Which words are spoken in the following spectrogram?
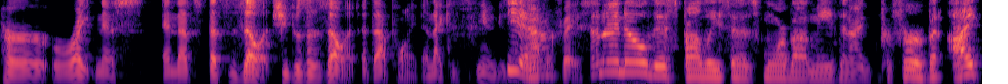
her rightness, and that's that's zealot. She was a zealot at that point, and I could you know could see it in her face. And I know this probably says more about me than I'd prefer, but I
